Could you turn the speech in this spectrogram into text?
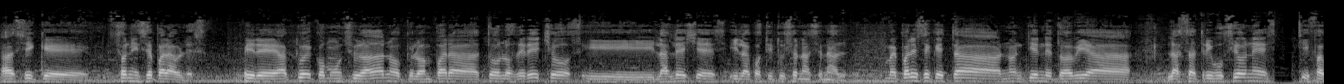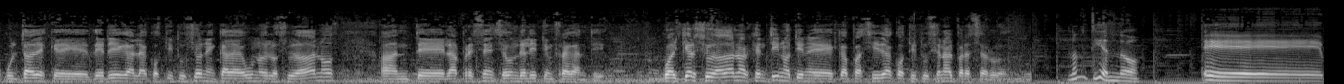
así que son inseparables. Mire, actué como un ciudadano que lo ampara todos los derechos y las leyes y la Constitución Nacional. Me parece que está, no entiende todavía las atribuciones y facultades que delega la Constitución en cada uno de los ciudadanos ante la presencia de un delito infragante. Cualquier ciudadano argentino tiene capacidad constitucional para hacerlo. No entiendo. Eh,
